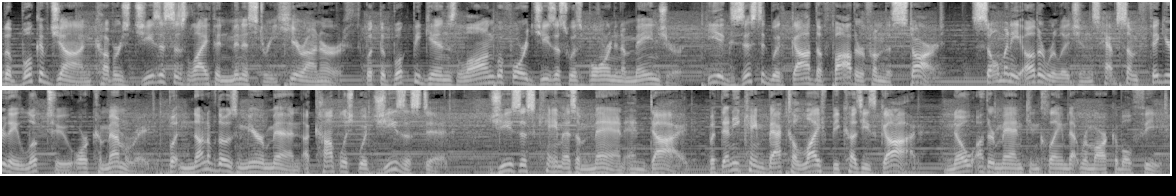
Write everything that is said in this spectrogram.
The book of John covers Jesus' life and ministry here on earth, but the book begins long before Jesus was born in a manger. He existed with God the Father from the start. So many other religions have some figure they look to or commemorate, but none of those mere men accomplished what Jesus did. Jesus came as a man and died, but then he came back to life because he's God. No other man can claim that remarkable feat.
